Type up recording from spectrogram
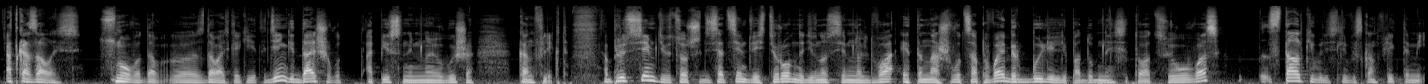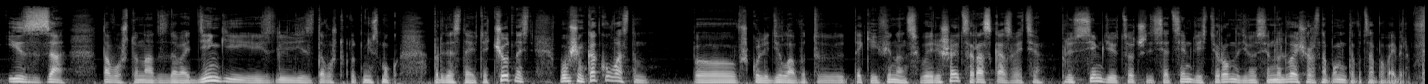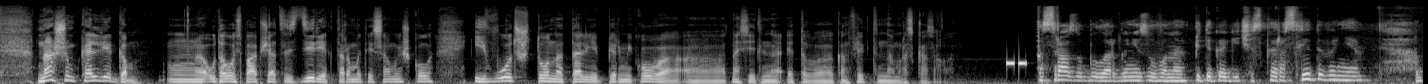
отказалась снова э, сдавать какие-то деньги. Дальше вот описанный мною выше конфликт. Плюс 7 967 200 ровно 9702 – это наш WhatsApp и Viber. Были ли подобные ситуации у вас? Сталкивались ли вы с конфликтами из-за того, что надо сдавать деньги, или из-за того, что кто-то не смог предоставить отчетность? В общем, как у вас там в школе дела вот э, такие финансовые решаются, рассказывайте. Плюс 7 967 200 ровно 9702. Еще раз напомню, это WhatsApp и Viber. Нашим коллегам удалось пообщаться с директором этой самой школы. И вот что Наталья Пермякова а, относительно этого конфликта нам рассказала. Сразу было организовано педагогическое расследование.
